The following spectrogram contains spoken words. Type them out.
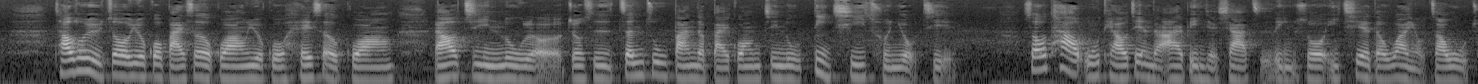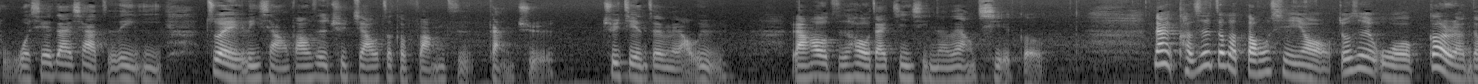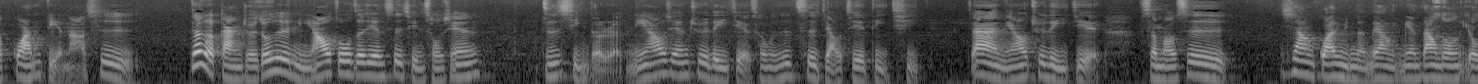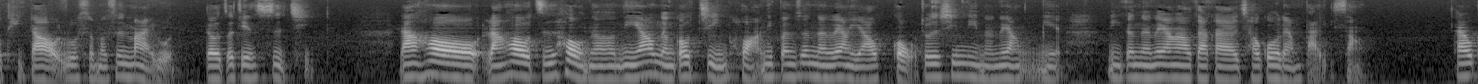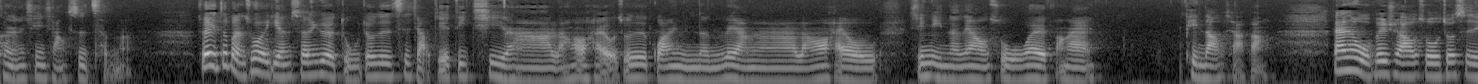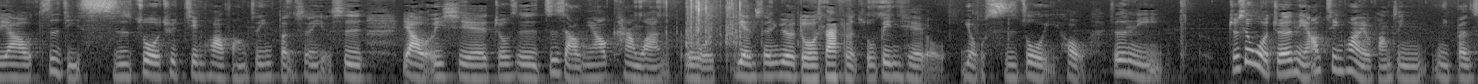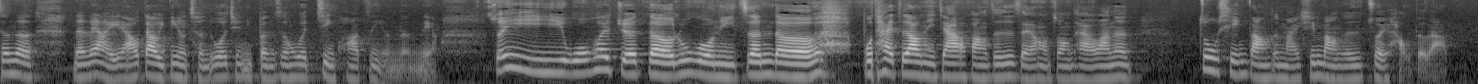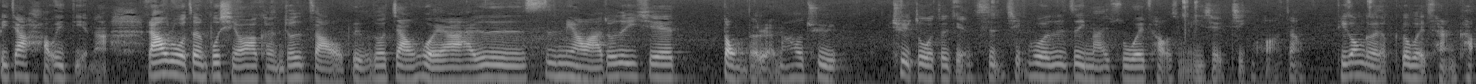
超出宇宙，越过白色光，越过黑色光，然后进入了就是珍珠般的白光，进入第七存有界。收套无条件的爱，并且下指令说：“一切的万有造物主，我现在下指令，以最理想的方式去教这个房子，感觉去见证疗愈。然后之后再进行能量切割。那可是这个东西哦，就是我个人的观点啊，是这个感觉，就是你要做这件事情，首先执行的人，你要先去理解什么是赤脚接地气，再你要去理解什么是像关于能量里面当中有提到，如什么是脉轮的这件事情。然后，然后之后呢，你要能够净化，你本身能量也要够，就是心灵能量里面，你的能量要大概超过两百以上，才有可能心想事成嘛。所以这本书的延伸阅读就是赤脚接地气啊，然后还有就是关于能量啊，然后还有心灵能量书，我会放在频道下方。但是我必须要说，就是要自己实作去净化房子，你本身也是要有一些，就是至少你要看完我延伸阅读三本书，并且有有实作以后，就是你，就是我觉得你要净化你的房子，你，你本身的能量也要到一定的程度，而且你本身会净化自己的能量，所以我会觉得，如果你真的 不太知道你家的房子是怎样的状态的话，那。住新房子、买新房子是最好的啦，比较好一点啊。然后如果真的不行的话，可能就是找比如说教会啊，还是寺庙啊，就是一些懂的人，然后去去做这件事情，或者是自己买鼠尾草什么一些精华，这样提供给各位参考。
